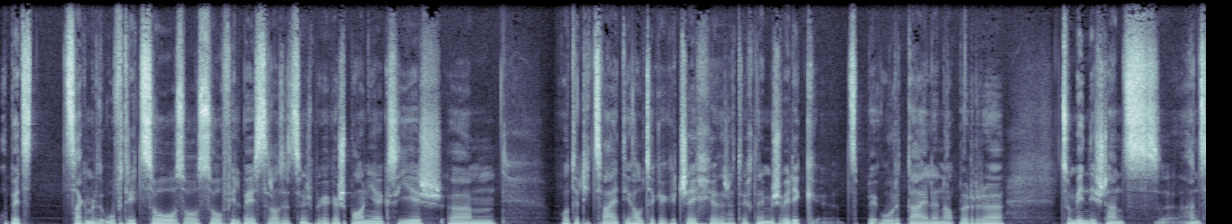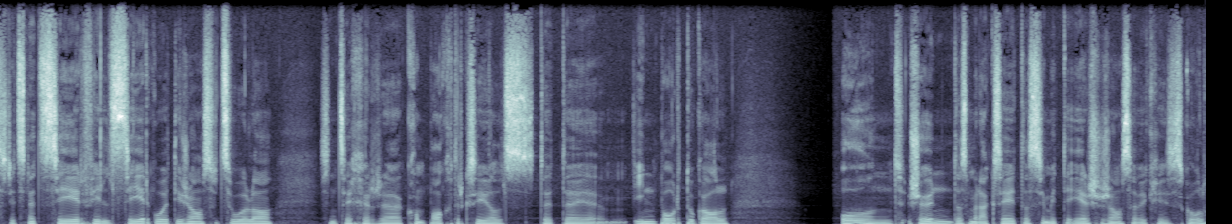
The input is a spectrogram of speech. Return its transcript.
Ob jetzt, sagen wir, der Auftritt so, so, so viel besser als jetzt zum Beispiel gegen Spanien war ähm, oder die zweite Halbzeit gegen Tschechien, das ist natürlich dann immer schwierig zu beurteilen, aber äh, zumindest haben sie jetzt nicht sehr viele sehr gute Chancen zulassen sind sicher äh, kompakter als dort äh, in Portugal. Und schön, dass man auch sieht, dass sie mit der ersten Chance wirklich ein Goal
